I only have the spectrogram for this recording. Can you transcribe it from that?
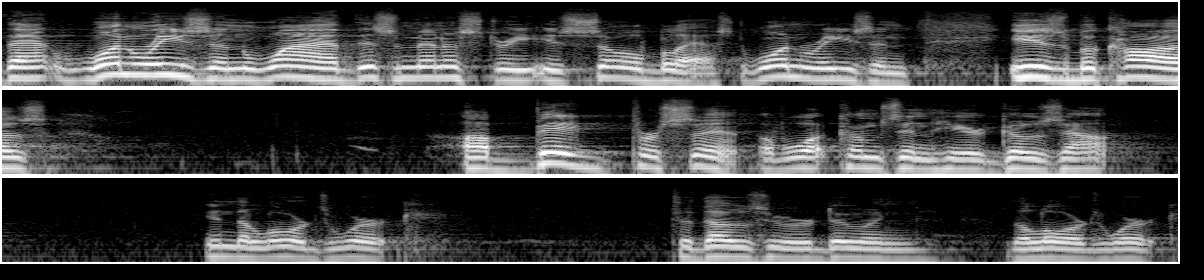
that one reason why this ministry is so blessed, one reason is because a big percent of what comes in here goes out in the Lord's work to those who are doing the Lord's work.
